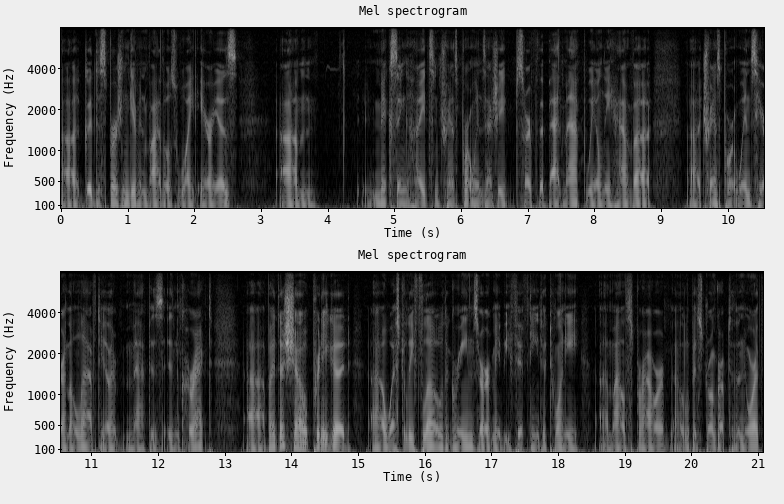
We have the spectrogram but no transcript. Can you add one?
Uh, good dispersion given by those white areas. Um, mixing heights and transport winds. Actually, sorry for the bad map. We only have uh, uh transport winds here on the left. The other map is incorrect. Uh, but it does show pretty good uh, westerly flow. The greens are maybe 15 to 20 uh, miles per hour, a little bit stronger up to the north.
